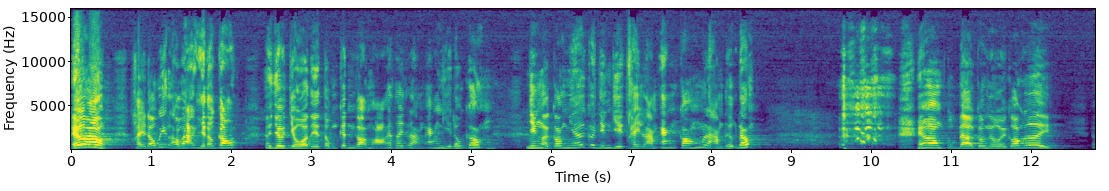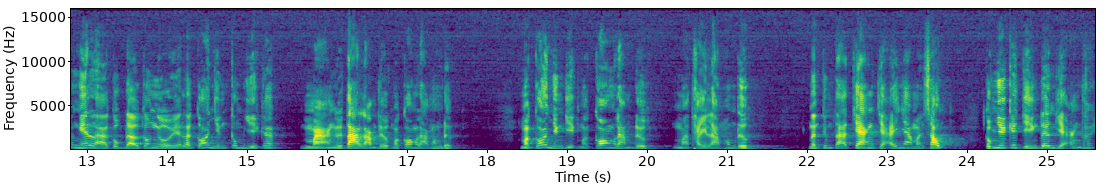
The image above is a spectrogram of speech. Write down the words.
Hiểu không? Thầy đâu biết làm ăn gì đâu con. Vô chùa thì tụng kinh gõ mỏ thôi làm ăn gì đâu con? Nhưng mà con nhớ có những việc thầy làm ăn con không làm được đâu. Hiểu không? Cuộc đời con người con ơi. Có nghĩa là cuộc đời con người là có những công việc á mà người ta làm được mà con làm không được. Mà có những việc mà con làm được mà thầy làm không được. Nên chúng ta trang trải nhau mà sống. Cũng như cái chuyện đơn giản thôi.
